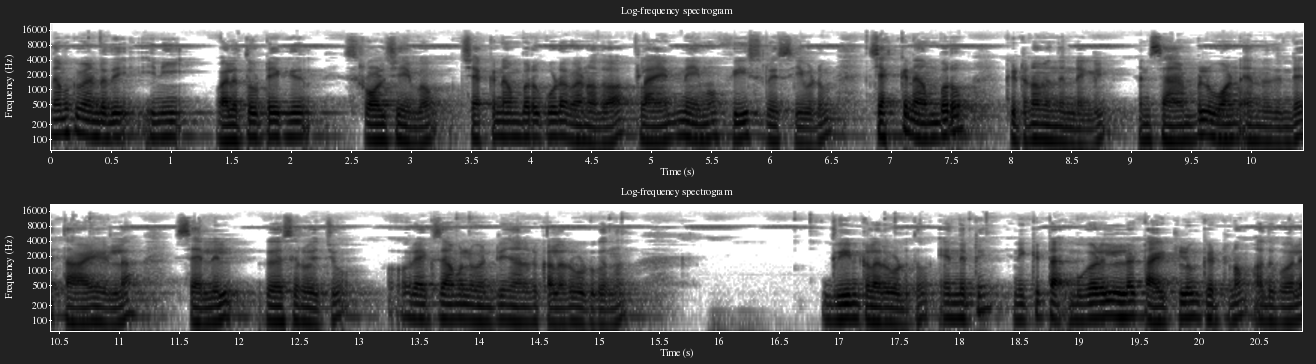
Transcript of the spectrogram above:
നമുക്ക് വേണ്ടത് ഇനി വലത്തോട്ടേക്ക് സ്ക്രോൾ ചെയ്യുമ്പോൾ ചെക്ക് നമ്പർ കൂടെ വേണം അഥവാ ക്ലയന്റ് നെയിമും ഫീസ് റിസീവ്ഡും ചെക്ക് നമ്പറും കിട്ടണമെന്നുണ്ടെങ്കിൽ ഞാൻ സാമ്പിൾ വൺ എന്നതിന്റെ താഴെയുള്ള സെല്ലിൽ കേസർ വെച്ചു. ഒരു എക്സാമ്പിളിന് വേണ്ടി ഞാനൊരു കളർ കൊടുക്കുന്നു. ഗ്രീൻ കളർ കൊടുത്തു. എന്നിട്ട് എനിക്ക് മുകളിലുള്ള ടൈറ്റിലും കിട്ടണം. അതുപോലെ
